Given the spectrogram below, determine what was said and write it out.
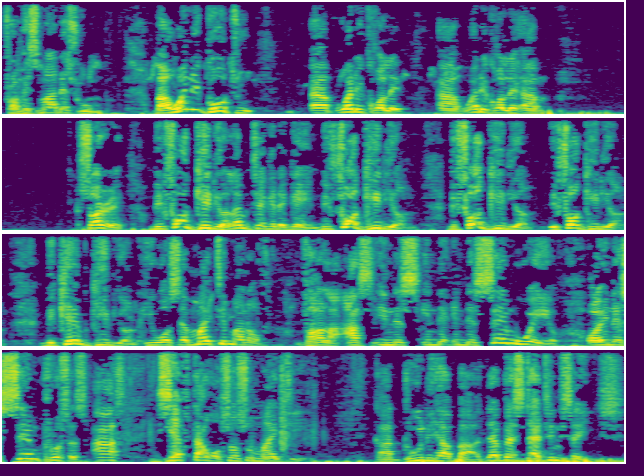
From his mother's womb. But when you go to uh, what do you call it? Uh, what do you call it? Um, sorry, before Gideon, let me take it again. Before Gideon, before Gideon, before Gideon became Gideon, he was a mighty man of valor, as in this in the in the same way or in the same process as Jephthah was also mighty. The verse 13 says,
